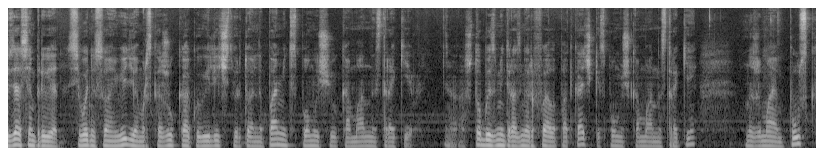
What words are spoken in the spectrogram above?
Друзья, всем привет! Сегодня в своем видео я вам расскажу, как увеличить виртуальную память с помощью командной строки. А, чтобы изменить размер файла подкачки с помощью командной строки, нажимаем «Пуск»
